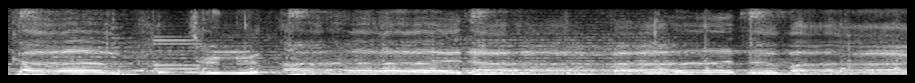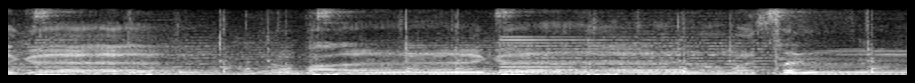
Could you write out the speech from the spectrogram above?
आकाशका जुन तारा नमाग नमाग मसँग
